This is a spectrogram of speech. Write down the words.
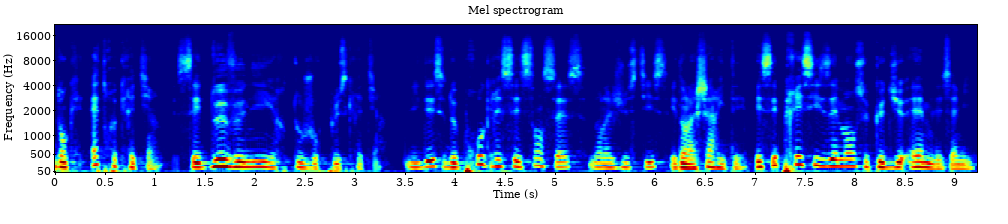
Donc être chrétien, c'est devenir toujours plus chrétien. L'idée, c'est de progresser sans cesse dans la justice et dans la charité. Et c'est précisément ce que Dieu aime, les amis.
